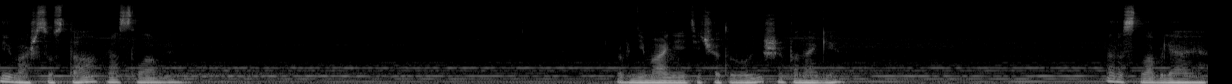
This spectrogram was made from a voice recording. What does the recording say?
И ваш сустав расслаблен. Внимание течет выше по ноге, расслабляя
